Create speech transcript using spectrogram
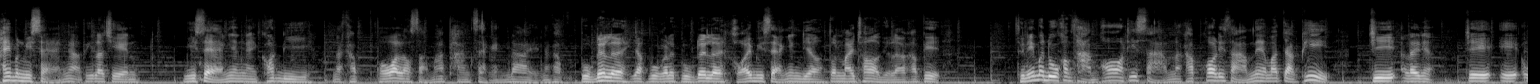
ให้มันมีแสงอะพี่ราเชน มีแสงยังไงก็ดีนะครับ เพราะว่าเราสามารถพางแสงเองได้นะครับ ปลูกได้เลยอยากปลูกอะไรปลูกได้เลย ขอให้มีแสงอย่างเดียวต้นไม้ชอบอยู่แล้วครับพี่ ทีนี้มาดูคำถามข้อที่3นะครับข้อที่3เนี่ยมาจากพี่ G อะไรเนี่ย J A O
